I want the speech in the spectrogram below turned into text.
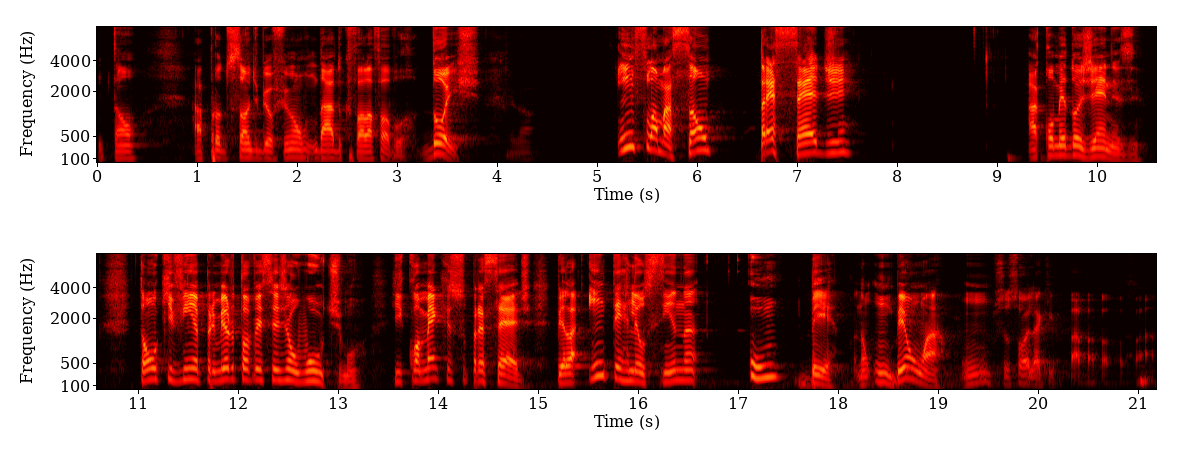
Então, a produção de biofilme é um dado que fala a favor. Dois, Legal. inflamação precede a comedogênese. Então, o que vinha primeiro talvez seja o último. E como é que isso precede? Pela interleucina 1B. Não, 1B ou 1A? 1, deixa eu só olhar aqui. Pá, pá, pá,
